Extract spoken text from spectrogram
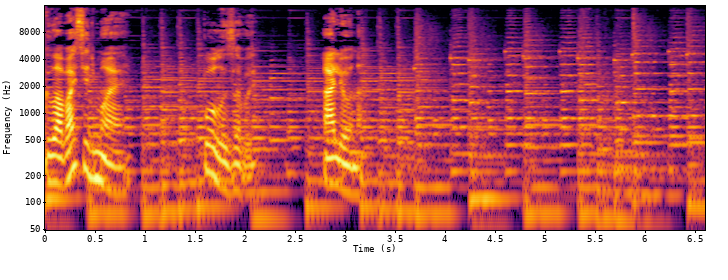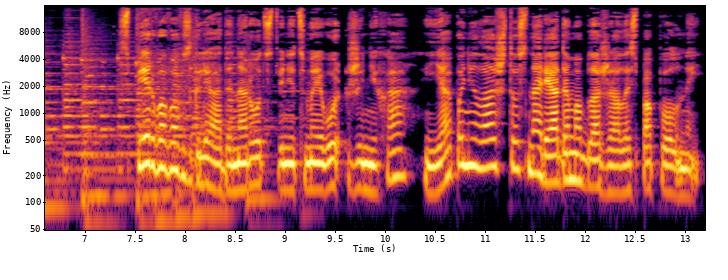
Глава седьмая. Полозовы. Алена. С первого взгляда на родственниц моего жениха я поняла, что снарядом облажалась по полной.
